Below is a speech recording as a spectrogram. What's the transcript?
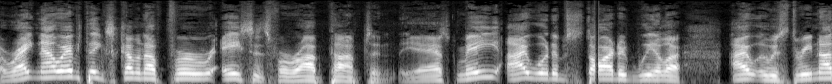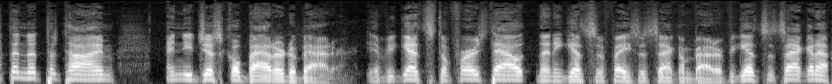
Uh, Right now, everything's coming up for aces for Rob Thompson. You ask me, I would have started Wheeler. I, it was three nothing at the time, and you just go batter to batter. If he gets the first out, then he gets to face the second batter. If he gets the second out,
